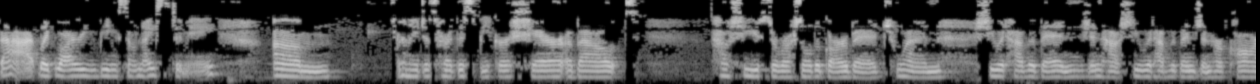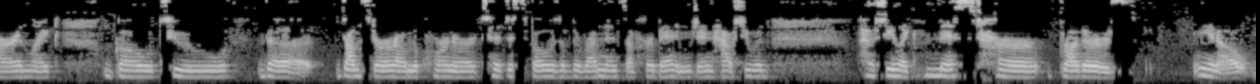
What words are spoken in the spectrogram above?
fat. Like why are you being so nice to me? Um and I just heard the speaker share about how she used to rush all the garbage when she would have a binge and how she would have a binge in her car and like go to the dumpster around the corner to dispose of the remnants of her binge and how she would how she like missed her brother's you know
